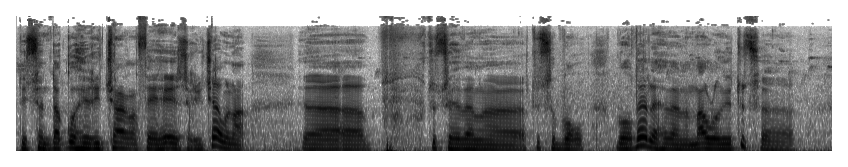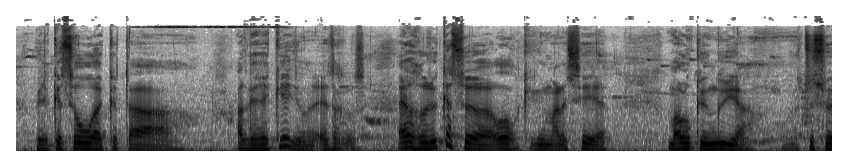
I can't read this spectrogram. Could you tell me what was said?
Dizuen dako herritxar, fe ez herritxar, baina tutsu heven, tutsu bordele heven maulon tutsu. Belkese hoek eta agarrik egin. Erre dukaz horrek egin malezi, mauluk guia. Tutsu,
